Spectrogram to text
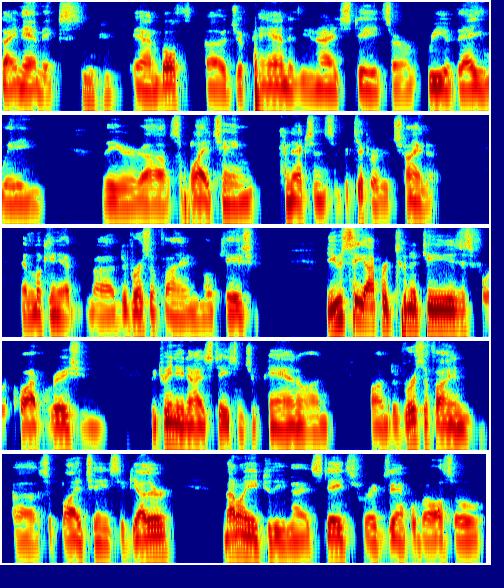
dynamics, Mhm. and both uh, Japan and the United States are reevaluating their uh, supply chain connections, in particular to China, and looking at uh, diversifying location. Do you see opportunities for cooperation between the United States and Japan on, on diversifying uh, supply chains together, not only to the United States, for example, but also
